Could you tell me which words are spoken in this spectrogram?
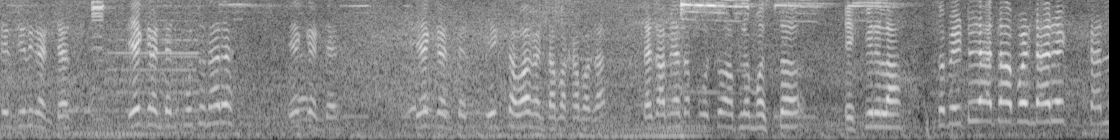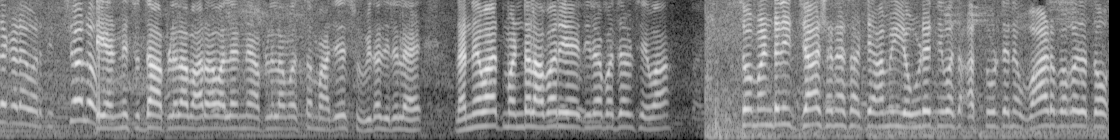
ते दीड घंट्यात. एक घंट्यात पोचून रे एक घंट्यात. एक घंट्यात. एक सव्वा घंटा बघा बघा. त्यात आम्ही आता पोचू आपलं मस्त एकविरेला. सो भेटूया आता आपण डायरेक्ट कारल्याकड्यावरती. चलो. यांनी सुद्धा आपल्याला बारावाल्यांनी आपल्याला मस्त माझे सुविधा दिलेल्या आहे धन्यवाद मंडल. आभारी आहे दिल्याबद्दल सेवा. सो मंडळी ज्या क्षणासाठी आम्ही एवढे दिवस आतुरतेने वाट बघत होतो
